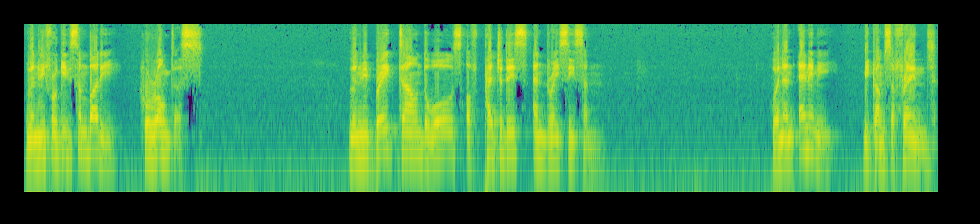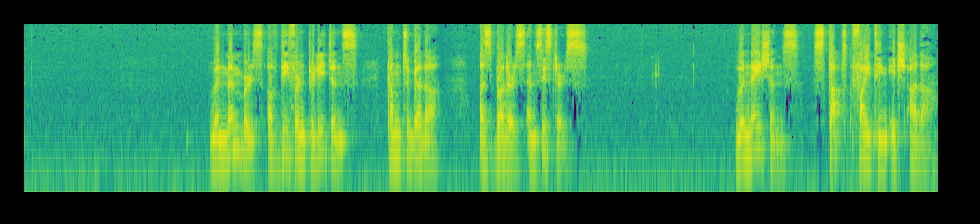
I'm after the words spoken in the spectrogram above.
when we forgive somebody who wronged us, when we break down the walls of prejudice and racism, when an enemy becomes a friend, when members of different religions come together as brothers and sisters. When nations stopped fighting each other,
